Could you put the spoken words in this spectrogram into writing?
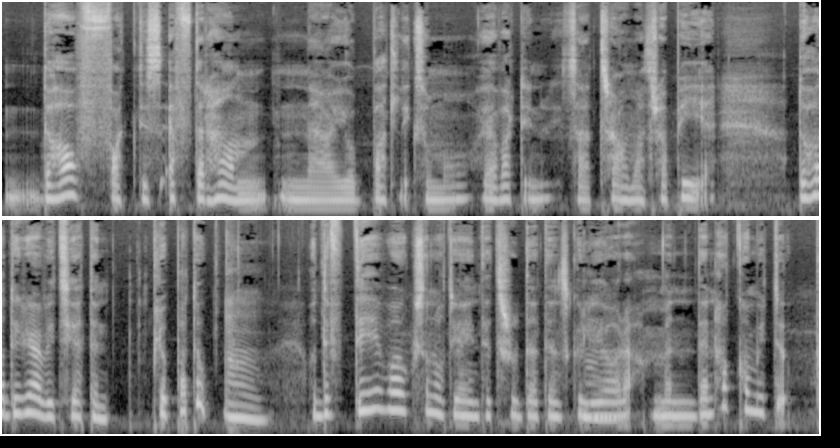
det har faktiskt efterhand när jag har jobbat liksom och jag har varit i så här traumaterapier. Då hade graviditeten pluppat upp. Och det, det var också något jag inte trodde att den skulle göra. Men den har kommit upp.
